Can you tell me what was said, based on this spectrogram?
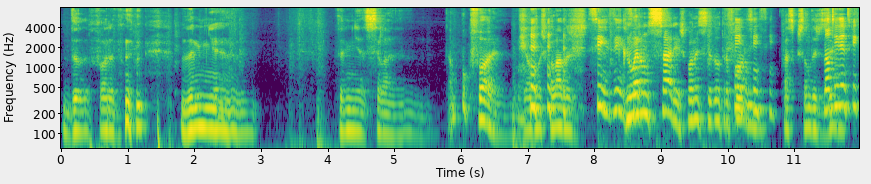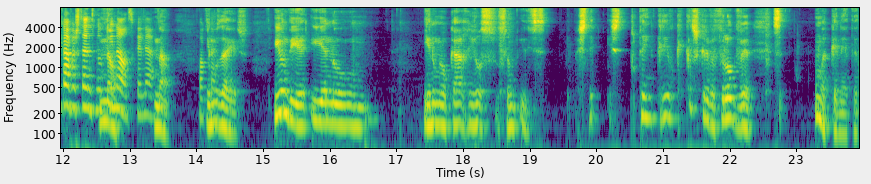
de, fora de- da minha da minha, sei lá, está um pouco fora de algumas palavras Sim, sim. que não sim. eram necessárias, podem ser de outra forma. sim, sim. Faço questão de as Não te identificavas tanto no Não. final, se calhar? Não. Ok. E mudei-as. E um dia ia no, ia no meu carro e ouço o e disse: Este, este puto é incrível, o que é que ele escreveu? Fui logo ver. Uma caneta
